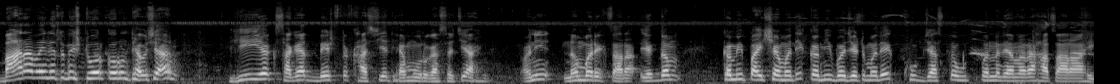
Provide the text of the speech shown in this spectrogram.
बारा महिने तुम्ही स्टोअर करून ठेवशाल ही एक सगळ्यात बेस्ट खासियत ह्या मुरगासाची आहे. आणि नंबर एक चारा एकदम कमी पैशामध्ये कमी बजेटमध्ये खूप जास्त उत्पन्न देणारा हा चारा आहे.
